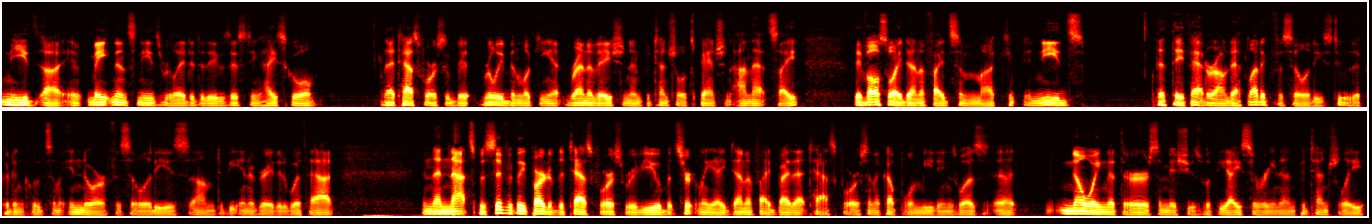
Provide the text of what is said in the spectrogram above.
Needs uh, maintenance needs related to the existing high school. That task force has really been looking at renovation and potential expansion on that site They've also identified some uh, needs that they've had around athletic facilities too, that could include some indoor facilities um, to be integrated with that. And then, not specifically part of the task force review, but certainly identified by that task force in a couple of meetings, was uh, knowing that there are some issues with the ice arena and potentially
